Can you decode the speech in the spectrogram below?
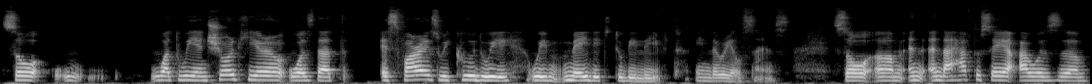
So w- what we ensured here was that as far as we could, we we made it to be lived in the real sense. So um, and and I have to say I was. Um,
